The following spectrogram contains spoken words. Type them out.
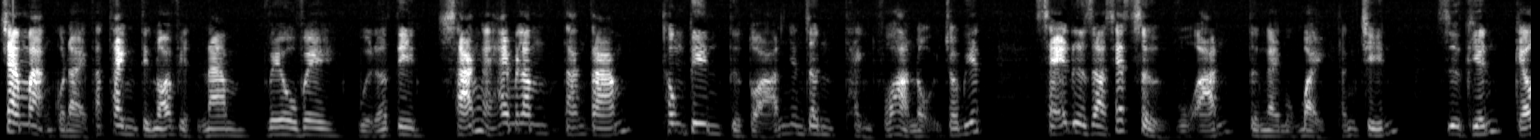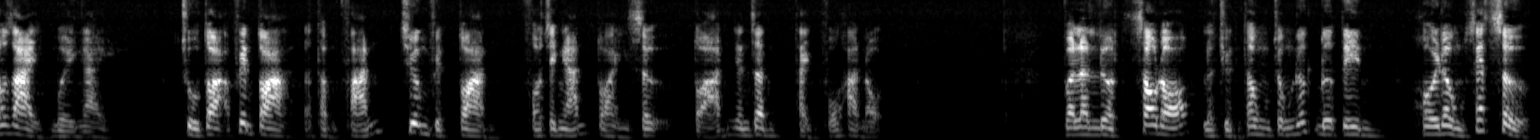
Trang mạng của Đài Phát thanh Tiếng Nói Việt Nam VOV vừa đưa tin sáng ngày 25 tháng 8, thông tin từ Tòa án Nhân dân thành phố Hà Nội cho biết sẽ đưa ra xét xử vụ án từ ngày 7 tháng 9, dự kiến kéo dài 10 ngày. Chủ tọa phiên tòa là thẩm phán Trương Việt Toàn, Phó Chánh án Tòa hình sự Tòa án Nhân dân thành phố Hà Nội. Và lần lượt sau đó là truyền thông trong nước đưa tin Hội đồng xét xử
